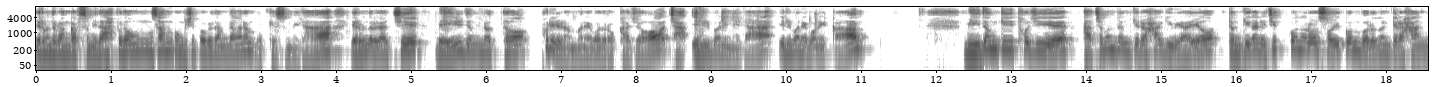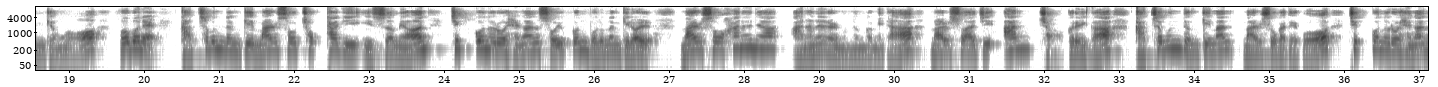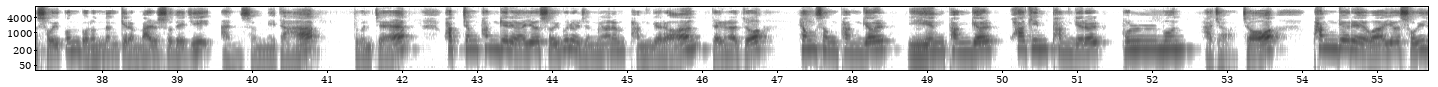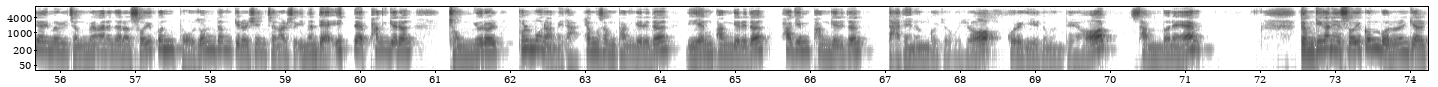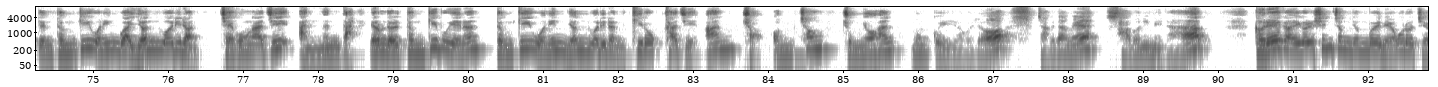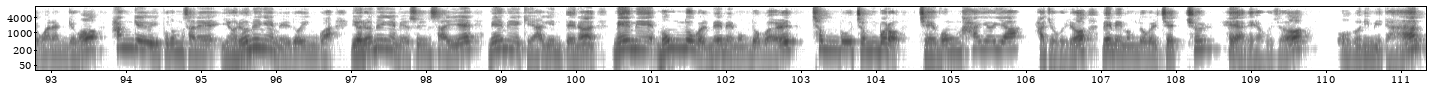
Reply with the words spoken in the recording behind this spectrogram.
여러분들 반갑습니다. 부동산 공시법을 담당하는 목회수입니다. 여러분들 같이 매일 정리노트 풀이를 한번 해보도록 하죠. 자, 1번입니다. 1번에 보니까 미등기 토지에 가처분 등기를 하기 위하여 등기관의 직권으로 소유권 보루 등기를 한 경우 법원에 가처분 등기 말소 촉탁이 있으면 직권으로 행한 소유권 보루 등기를 말소하느냐 안 하느냐를 묻는 겁니다. 말소하지 않죠. 그러니까 가처분 등기만 말소가 되고 직권으로 행한 소유권 보루 등기는 말소되지 않습니다. 두 번째, 확정 판결에 하여 소유권을 증명하는 판결은 자 일어났죠. 형성 판결, 이행 판결, 확인 판결을 불문하죠. 저 판결에 의하여 소유자임을 증명하는 자는 소유권 보존 등기를 신청할 수 있는데 이때 판결은 종류를 불문합니다. 형성 판결이든 이행 판결이든 확인 판결이든 다 되는 거죠. 그죠? 고르게 이해두면 돼요. 3번에 등기관이 소유권 모르는 게할땐 등기 원인과 연월일은 제공하지 않는다. 여러분들 등기부에는 등기 원인 연월일은 기록하지 않죠. 엄청 중요한 문구이죠. 그죠? 자, 그 다음에 4번입니다. 거래가액을 신청 정보의 내용으로 제공하는 경우 한 개의 부동산에 여러 명의 매도인과 여러 명의 매수인 사이에 매매 계약인 때는 매매 목록을 매매 목록을 첨부 정보로 제공하여야 하죠. 그죠? 매매 목록을 제출해야 돼요. 그죠? 5번입니다.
